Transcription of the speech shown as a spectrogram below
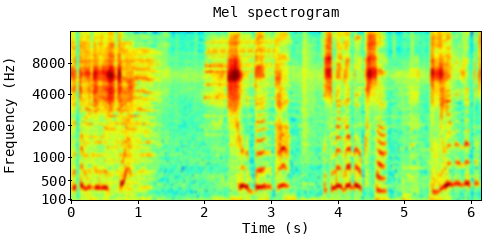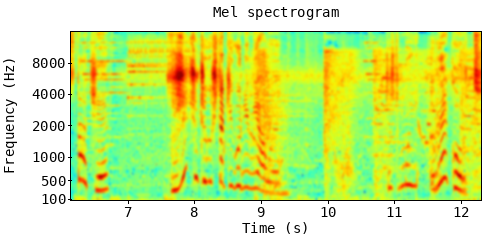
Wy to widzieliście? Siódemka z Megaboxa. Dwie nowe postacie. W życiu czegoś takiego nie miałem. To jest mój rekord.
